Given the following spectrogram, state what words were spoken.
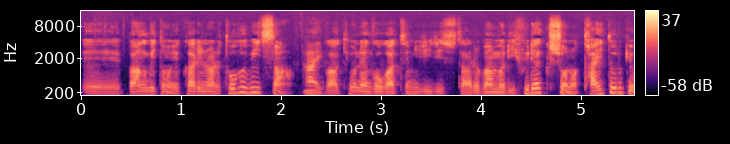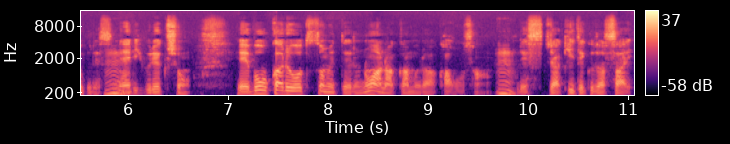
えー番組ともゆかりのある豆腐ビーチさはいんが去年5月にリリースしたアルバムリフレクションのタイトル曲ですね。うんリフレクション、えーボーカルを務めているのは中村佳穂さんです。じゃあ聞いてください。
